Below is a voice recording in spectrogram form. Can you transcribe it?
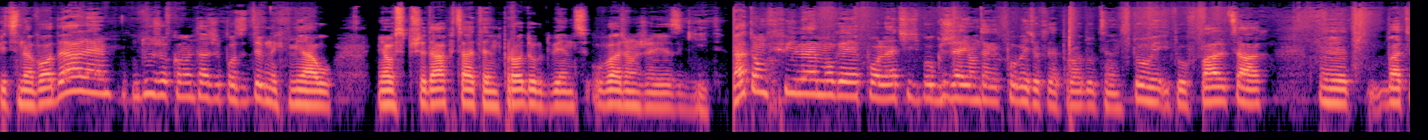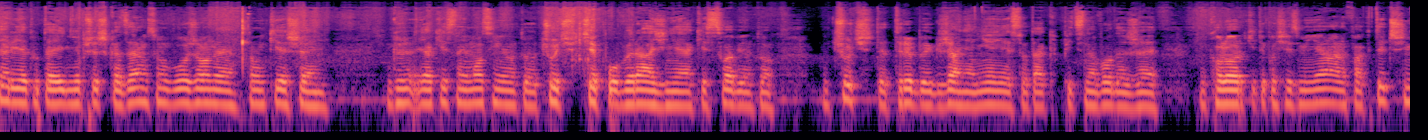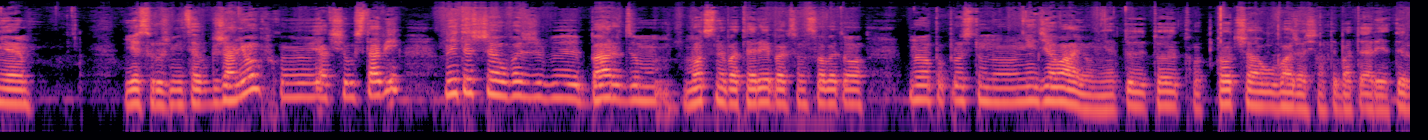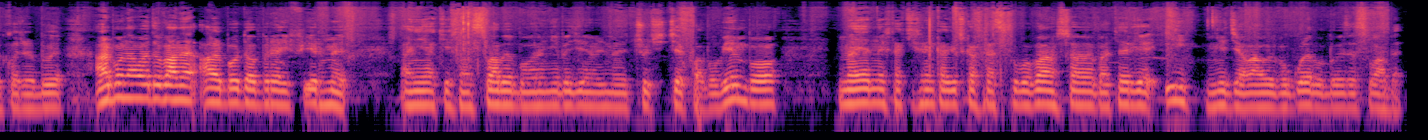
pic na wodę, ale dużo komentarzy pozytywnych miał, miał sprzedawca ten produkt, więc uważam, że jest git. Na tą chwilę mogę je polecić, bo grzeją, tak jak powiedział tutaj producent, tu i tu w palcach. Y, Baterie tutaj nie przeszkadzają, są włożone w tą kieszeń. Jak jest najmocniej, no to czuć ciepło wyraźnie, jak jest słabiej, no to czuć te tryby grzania. Nie jest to tak pic na wodę, że kolorki tylko się zmieniają, ale faktycznie jest różnica w grzaniu, y, jak się ustawi. No i też trzeba uważać, żeby bardzo mocne baterie, bo jak są słabe, to no po prostu no, nie działają, nie? To, to, to, to trzeba uważać na te baterie tylko, żeby były albo naładowane, albo dobrej firmy, a nie jakieś są słabe, bo nie będziemy czuć ciepła, bo wiem, bo na jednych takich rękawiczkach raz próbowałem słabe baterie i nie działały w ogóle, bo były za słabe.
